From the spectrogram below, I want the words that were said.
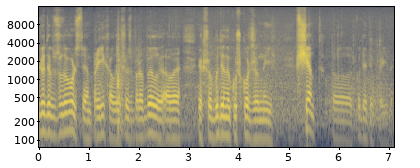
Люди б з удовольствием приїхали і щось б робили, але якщо будинок ушкоджений вщент, то куди ти приїдеш?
